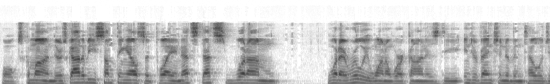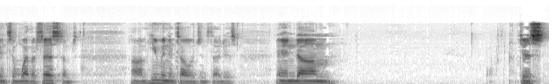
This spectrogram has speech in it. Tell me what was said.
folks? Come on, there's got to be something else at play, and that's that's what I'm what I really want to work on is the intervention of intelligence in weather systems um, human intelligence, that is. And um, just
